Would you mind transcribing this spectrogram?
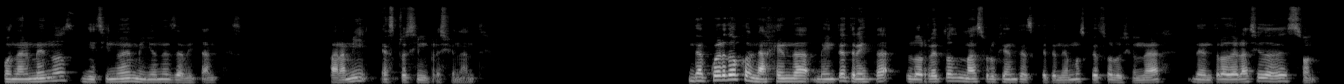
con al menos 19 millones de habitantes. Para mí esto es impresionante. De acuerdo con la Agenda 2030, los retos más urgentes que tenemos que solucionar dentro de las ciudades son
